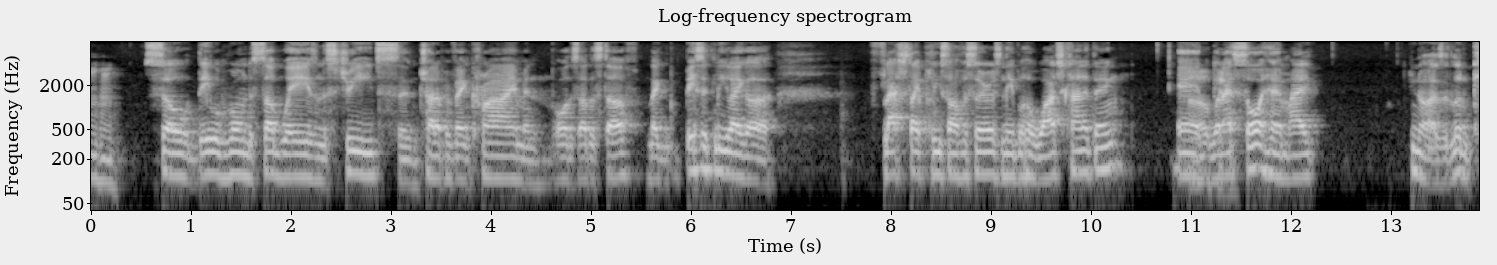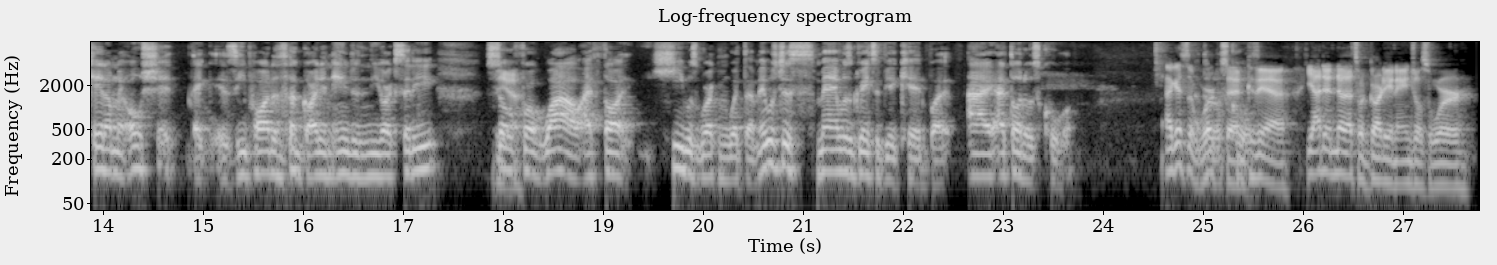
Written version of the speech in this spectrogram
Mm-hmm. So they would roam the subways and the streets and try to prevent crime and all this other stuff. Like basically like a flashlight police officers, neighborhood watch kind of thing. And oh, okay. when I saw him, I, you know, as a little kid, I'm like, oh shit, like is he part of the Guardian Angels in New York City? So yeah. for a while, I thought he was working with them. It was just, man, it was great to be a kid, but I, I thought it was cool. I guess it I worked it then, because cool. yeah, yeah, I didn't know that's what Guardian Angels were.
